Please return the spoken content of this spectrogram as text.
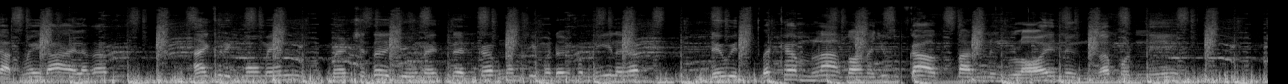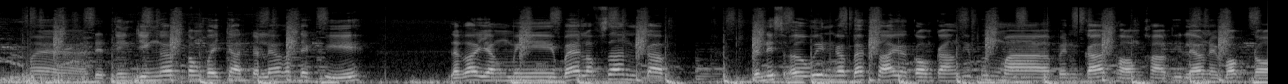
จัดไม่ได้แล้วครับไอคลิกโมเมนต์แมนเชสเตอร์ยูไนเต็ดครับนำทีมมาเดินคนนี้เลยครับ เดวิดแบ็คแคมล่างตอนอายุ 19 ตัน 101 ครับคนนี้แม่เด็ดจริงๆครับต้องไปจัดกันแล้วครับเด็กผี แล้วก็ยังมีแบดล็อบสันกับเดนิสเออร์วินครับแบ็คซ้ายกับกองกลางที่เพิ่งมาเป็นการ์ดทองคราวที่แล้วในบล็อกดอ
